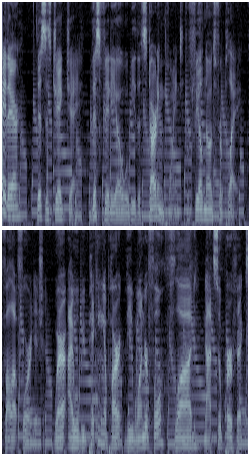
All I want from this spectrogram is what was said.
Hey there, this is Jake J. This video will be the starting point for Field Notes for Play, Fallout 4 Edition, where I will be picking apart the wonderful, flawed, not so perfect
